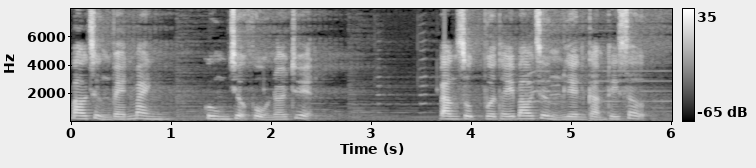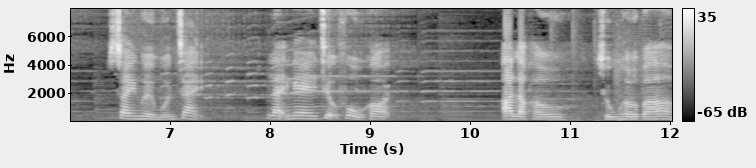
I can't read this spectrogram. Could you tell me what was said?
bao trừng vén mành cùng triệu phổ nói chuyện. Bàng dục vừa thấy bao trừng liền cảm thấy sợ, xoay người muốn chạy, lại nghe triệu phổ gọi. An lạc hầu, Trùng hợp à,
